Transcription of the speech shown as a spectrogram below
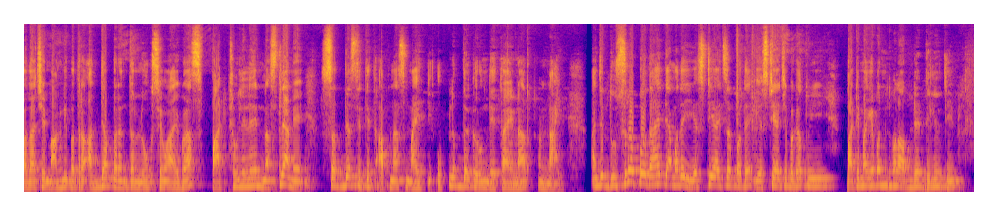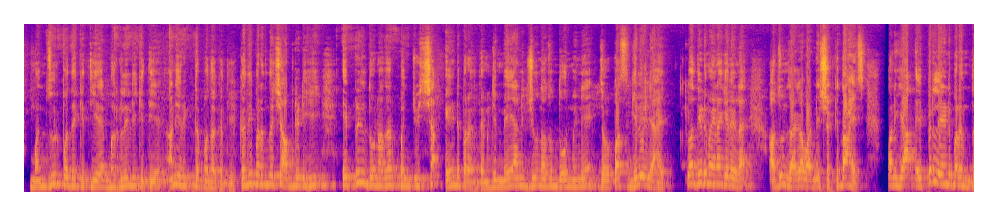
पदाचे मागणीपत्र अद्यापपर्यंत लोकसेवा आयोगास पाठवलेले नसल्याने सद्यस्थितीत आपणास माहिती उपलब्ध करून देता येणार नाही. आणि जे दुसरं पद आहे त्यामध्ये एस टी आयचं पद आहे. एस टी आयचे बघा तुम्ही पाठीमागे पण मी तुम्हाला अपडेट दिली होती. मंजूर पदे किती आहे भरलेली किती आहे आणि रिक्त पदं किती आहे. कधीपर्यंतची अपडेट ही एप्रिल दोन हजार पंचवीसच्या एंडपर्यंत म्हणजे मे आणि जून अजून दोन महिने जवळपास गेलेले आहेत किंवा दीड महिना गेलेला आहे. अजून जागा वाढण्याची शक्यता आहेच. पण या एप्रिल एंडपर्यंत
